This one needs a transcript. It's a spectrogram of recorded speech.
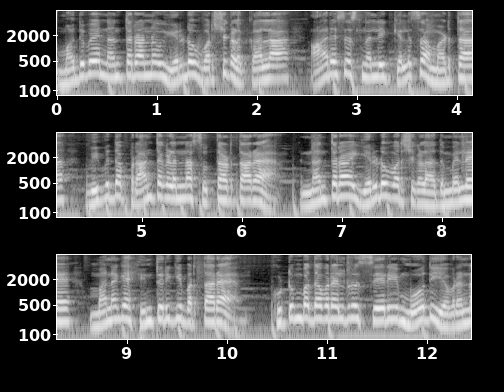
ಮದುವೆ ನಂತರನೂ ಎರಡು ವರ್ಷಗಳ ಕಾಲ ಆರ್ ಎಸ್ ಎಸ್ನಲ್ಲಿ ಕೆಲಸ ಮಾಡ್ತಾ ವಿವಿಧ ಪ್ರಾಂತಗಳನ್ನ ಸುತ್ತಾಡ್ತಾರೆ. ನಂತರ ಎರಡು ವರ್ಷಗಳಾದ ಮೇಲೆ ಮನೆಗೆ ಹಿಂತಿರುಗಿ ಬರ್ತಾರೆ. ಕುಟುಂಬದವರೆಲ್ಲರೂ ಸೇರಿ ಮೋದಿಯವರನ್ನ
